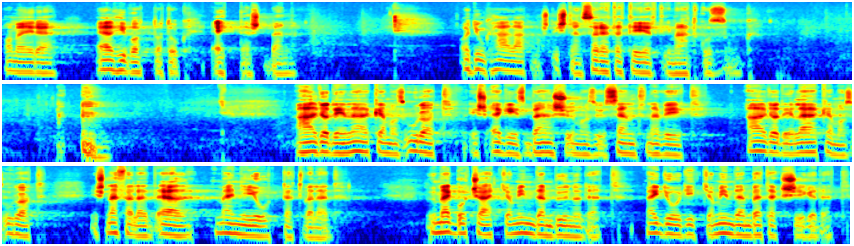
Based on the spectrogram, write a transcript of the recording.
amelyre elhivattatok egy testben. Adjunk hálát most Isten szeretetért, imádkozzunk. Áldjad én lelkem az Urat, és egész bensőm az ő szent nevét. Áldjad én lelkem az Urat, és ne feledd el, mennyi jót tett veled. Ő megbocsátja minden bűnödet, meggyógyítja minden betegségedet,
